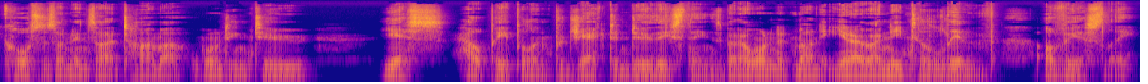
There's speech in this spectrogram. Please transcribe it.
courses on Insight Timer, wanting to, yes, help people and project and do these things, but I wanted money. You know, I need to live, obviously.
